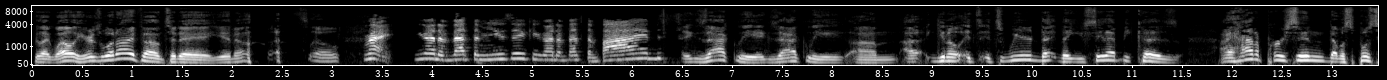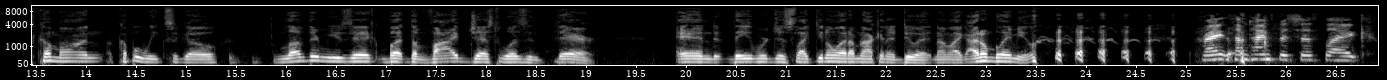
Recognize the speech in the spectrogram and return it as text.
be like, well, here's what I found today, you know? so, right. You gotta vet the music. You gotta vet the vibes. Exactly, exactly. Um, uh, you know, it's it's weird that, that you say that because I had a person that was supposed to come on a couple weeks ago, loved their music, but the vibe just wasn't there. And they were just like, you know what, I'm not going to do it. And I'm like, I don't blame you. Right. Sometimes it's just like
